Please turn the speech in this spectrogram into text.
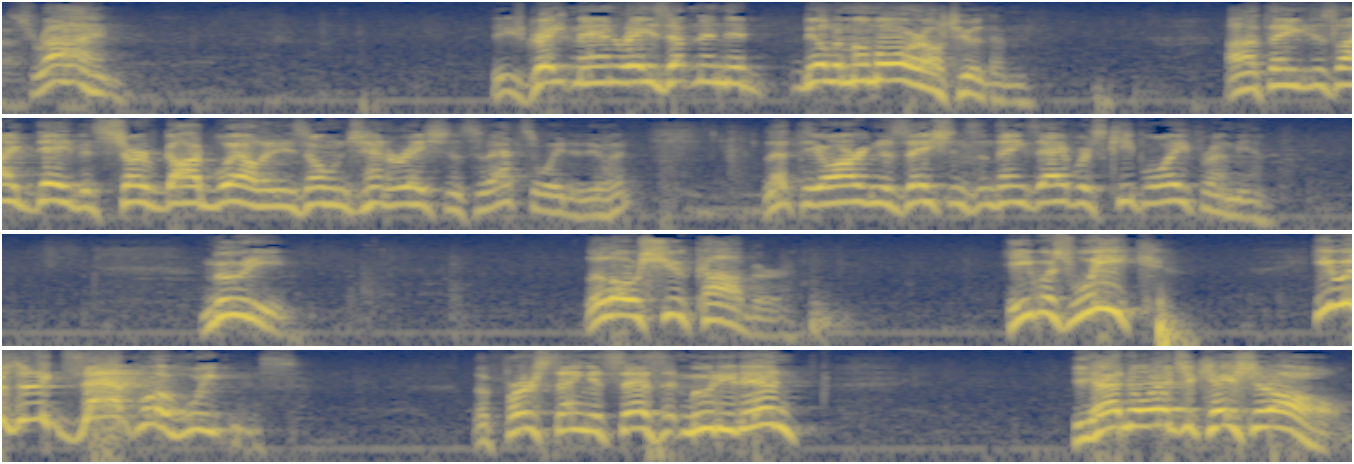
That's right. These great men raised up and then they build a memorial to them. I think just like David served God well in his own generation, so that's the way to do it. Let the organizations and things afterwards keep away from you. Moody, little old shoe cobbler. He was weak. He was an example of weakness. The first thing it says that Moody did, he had no education at all.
